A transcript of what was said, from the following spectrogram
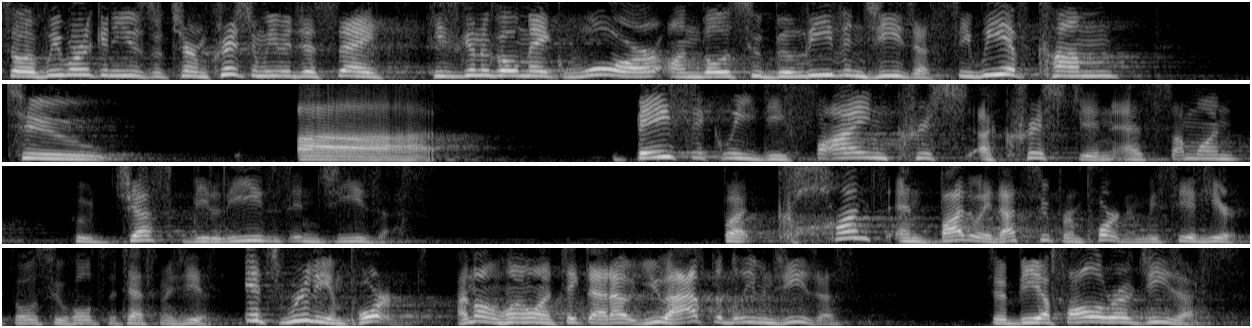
so if we weren't going to use the term Christian, we would just say he's going to go make war on those who believe in Jesus. See, we have come to uh, basically define a Christian as someone who just believes in Jesus. But, and by the way, that's super important. We see it here those who hold to the testimony of Jesus. It's really important. I don't want to take that out. You have to believe in Jesus to be a follower of Jesus.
